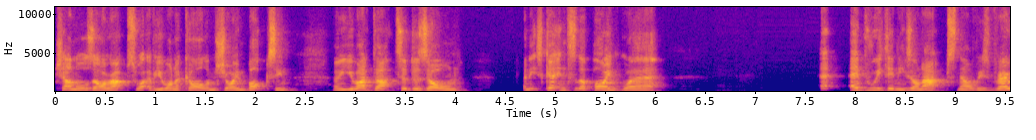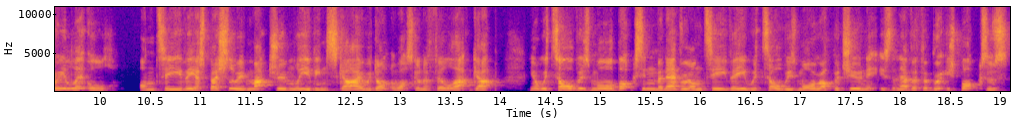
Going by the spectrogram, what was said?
channels or apps, whatever you want to call them, showing boxing. And you add that to DAZN, and it's getting to the point where everything is on apps now. There's very little on TV, especially with Matchroom leaving Sky. We don't know what's going to fill that gap. You know, we're told there's more boxing than ever on TV. We're told there's more opportunities than ever for British boxers.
